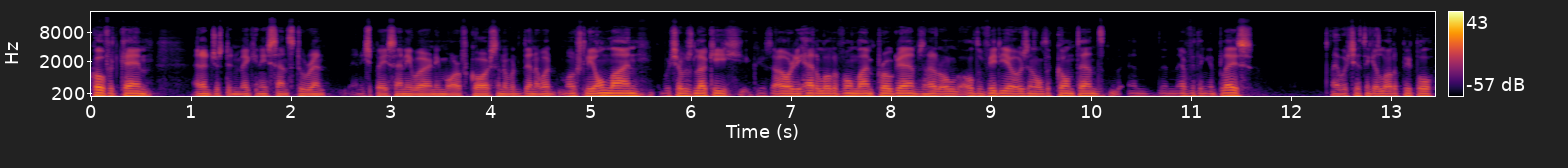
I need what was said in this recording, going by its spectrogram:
COVID came, and it just didn't make any sense to rent any space anywhere anymore, of course. And I went, then I went mostly online, which I was lucky because I already had a lot of online programs and had all, all the videos and all the content and, and everything in place, uh, which I think a lot of people,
